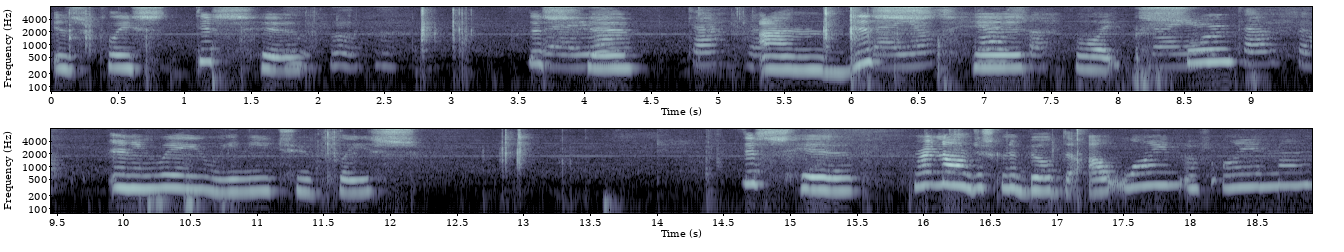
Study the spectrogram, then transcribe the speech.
is place this here, this here, and this here, like so. Anyway, we need to place this here. Right now I'm just going to build the outline of Iron Man,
